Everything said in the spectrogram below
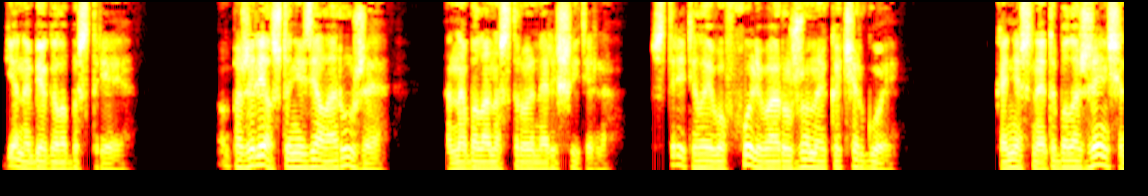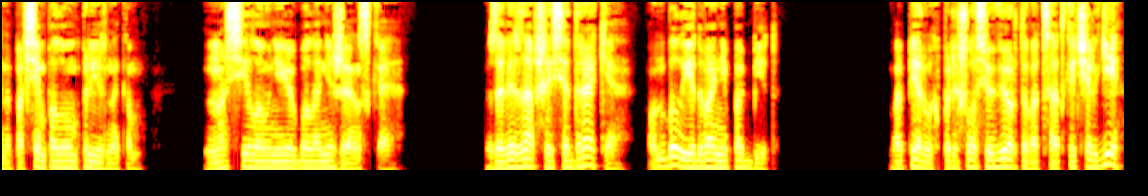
Гена бегала быстрее. Он пожалел, что не взял оружие. Она была настроена решительно. Встретила его в холле, вооруженная кочергой. Конечно, это была женщина по всем половым признакам, но сила у нее была не женская. В завязавшейся драке он был едва не побит. Во-первых, пришлось увертываться от кочерги,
